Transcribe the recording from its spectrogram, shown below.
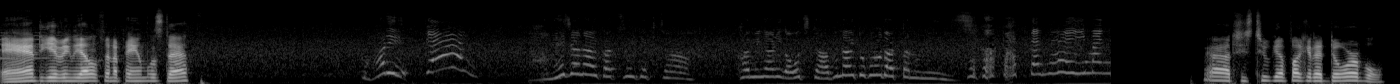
And giving the elephant a painless death? God, she's too fucking adorable.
